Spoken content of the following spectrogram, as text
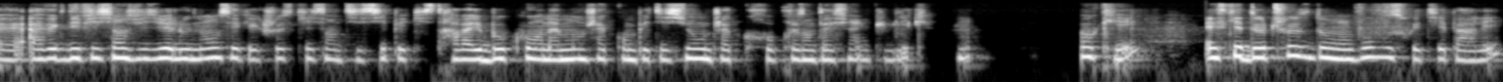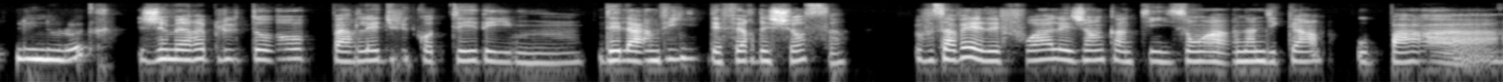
euh, avec déficience visuelle ou non, c'est quelque chose qui s'anticipe et qui se travaille beaucoup en amont de chaque compétition ou de chaque représentation avec public. Hmm. Ok. Est-ce qu'il y a d'autres choses dont vous, vous souhaitiez parler, l'une ou l'autre? J'aimerais plutôt parler du côté de l'envie de faire des choses. Vous savez, des fois, les gens, quand ils ont un handicap ou pas, euh,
